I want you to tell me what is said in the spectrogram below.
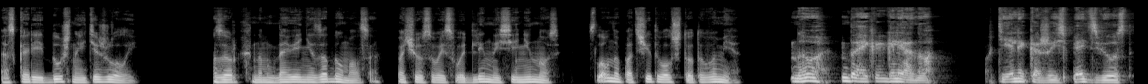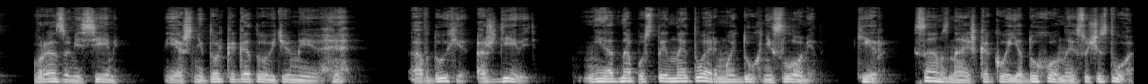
а скорее душной и тяжелой. Зорг на мгновение задумался, почесывая свой длинный синий нос, словно подсчитывал что-то в уме. «Ну, дай-ка гляну. В теле, кажись, пять звезд, в разуме семь. Я ж не только готовить умею, хе. а в духе аж девять. Ни одна пустынная тварь мой дух не сломит. Кир, сам знаешь, какое я духовное существо».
